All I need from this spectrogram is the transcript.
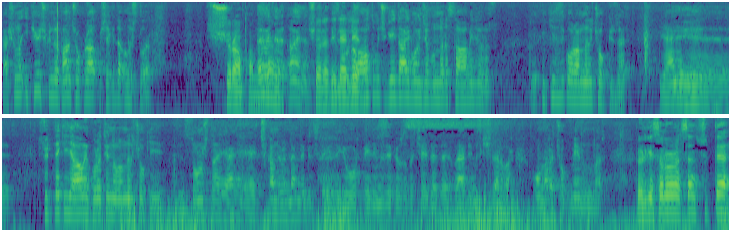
Ya şuna 2-3 günde falan çok rahat bir şekilde alıştılar. Şu rampamda Evet değil mi? evet aynen. Şöyle de Biz ilerleyelim. burada 6,5-7 ay boyunca bunları sağabiliyoruz. E, İkizlik oranları çok güzel. Yani Ee, e, sütteki yağ ve protein oranları çok iyi. Sonuçta yani e, çıkan üründen de biz işte evde yoğurt peynirimizi yapıyoruz. Ya da çevrede verdiğimiz kişiler var. Onlar da çok memnunlar. Bölgesel olarak sen sütte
